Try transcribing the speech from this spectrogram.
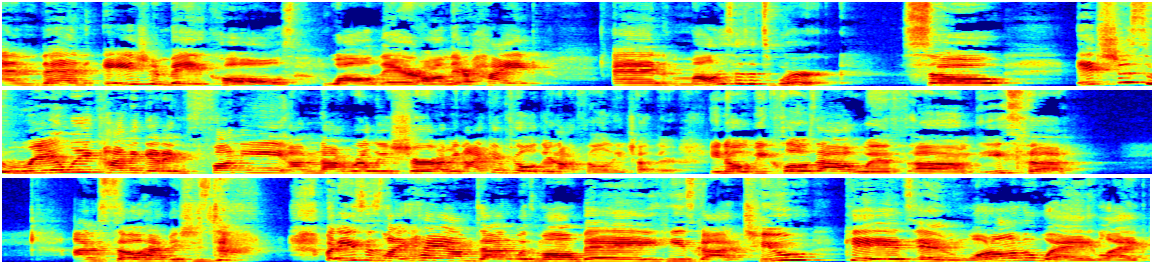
And then Asian Bae calls while they're on their hike and Molly says it's work. So it's just really kind of getting funny. I'm not really sure. I mean, I can feel they're not feeling each other. You know, we close out with um, Issa. I'm so happy she's done. But Issa's like, hey, I'm done with Mal Bay. He's got two kids and one on the way, like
